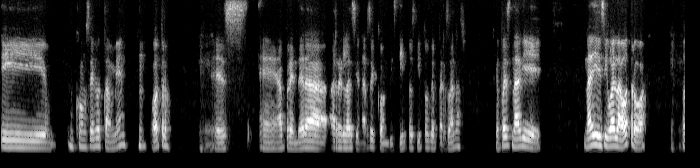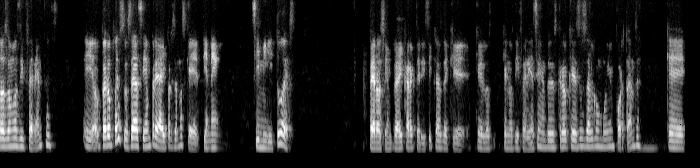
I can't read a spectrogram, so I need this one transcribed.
Y un consejo también, otro, es eh, aprender a, relacionarse con distintos tipos de personas. Que pues nadie, nadie es igual a otro, todos somos diferentes. Y, pero pues, o sea, siempre hay personas que tienen similitudes, pero siempre hay características de que, que, los, que nos diferencian. Entonces creo que eso es algo muy importante que,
